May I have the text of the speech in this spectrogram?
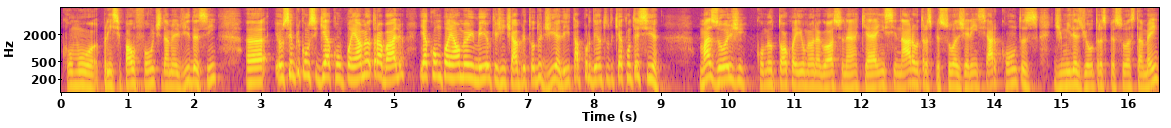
como principal fonte da minha vida, assim, uh, eu sempre consegui acompanhar o meu trabalho e acompanhar o meu e-mail que a gente abre todo dia ali e tá por dentro do que acontecia. Mas hoje, como eu toco aí o meu negócio, né, que é ensinar outras pessoas, gerenciar contas de milhas de outras pessoas também,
